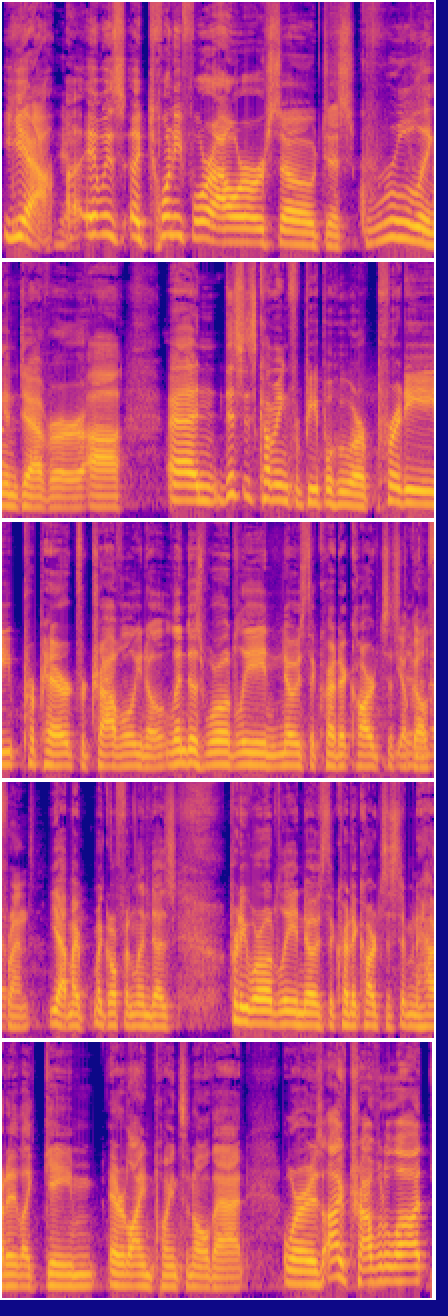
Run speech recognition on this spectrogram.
Yeah, yeah. Uh, it was a 24 hour or so just grueling endeavor. And this is coming from people who are pretty prepared for travel. You know, Linda's worldly and knows the credit card system. Your girlfriend? yeah, my, my girlfriend Linda's pretty worldly and knows the credit card system and how to like game airline points and all that. Whereas I've traveled a lot,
